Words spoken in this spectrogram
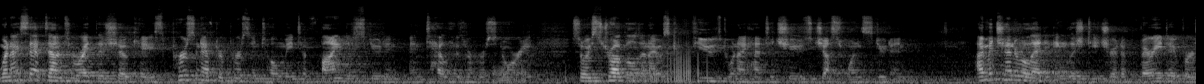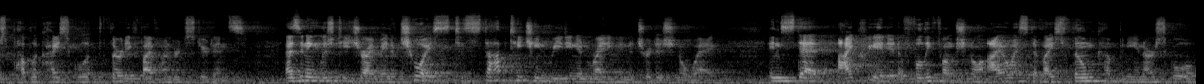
When I sat down to write this showcase, person after person told me to find a student and tell his or her story. So I struggled and I was confused when I had to choose just one student. I'm a general ed English teacher at a very diverse public high school of 3,500 students. As an English teacher, I made a choice to stop teaching reading and writing in a traditional way. Instead, I created a fully functional iOS device film company in our school,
